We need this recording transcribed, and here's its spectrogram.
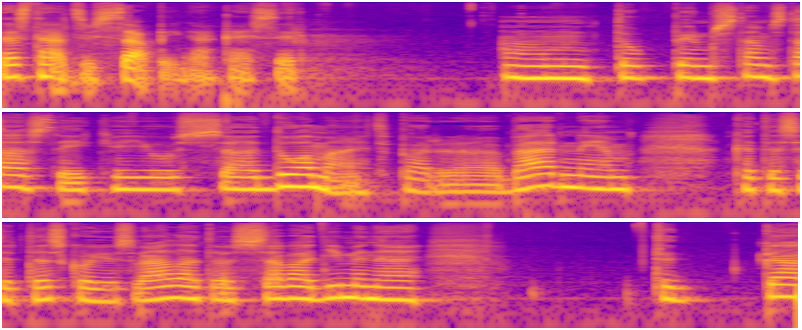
Tas tāds vissāpīgākais ir. Un tu pirms tam stāstīji, ka jūs domājat par bērniem, ka tas ir tas, ko jūs vēlētos savā ģimenē. Tad kā,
